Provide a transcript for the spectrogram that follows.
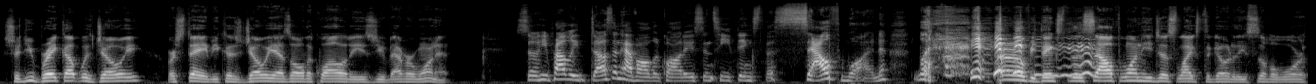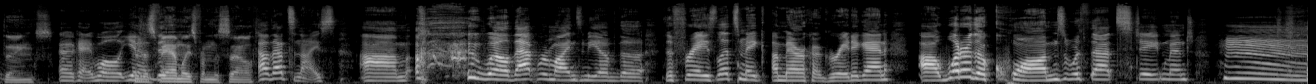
Should you break up with Joey or stay because Joey has all the qualities you've ever wanted? So he probably doesn't have all the qualities since he thinks the South won. I don't know if he thinks the South one. He just likes to go to these Civil War things. okay, well, you know, His family's from the South. Oh, that's nice. Um, well, that reminds me of the the phrase "Let's make America great again." Uh, what are the qualms with that statement? Hmm.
